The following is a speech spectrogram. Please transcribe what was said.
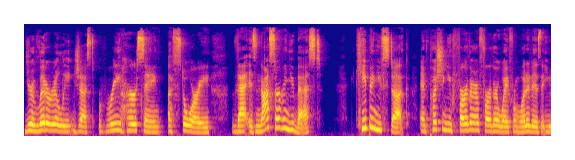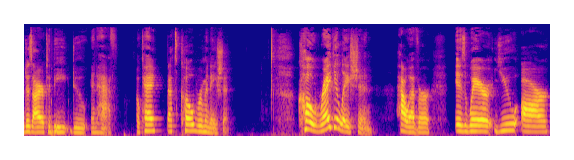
You're literally just rehearsing a story that is not serving you best, keeping you stuck, and pushing you further and further away from what it is that you desire to be, do, and have. Okay? That's co rumination. Co regulation, however, is where you are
